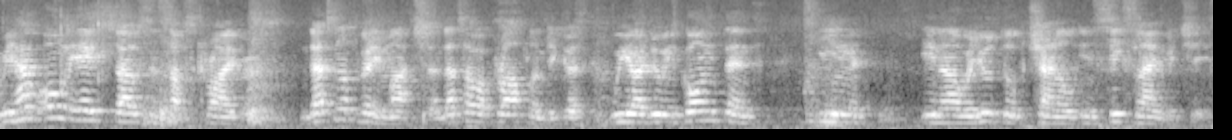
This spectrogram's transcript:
we have only 8,000 subscribers. That's not very much, and that's our problem because we are doing content in, in our YouTube channel in six languages.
